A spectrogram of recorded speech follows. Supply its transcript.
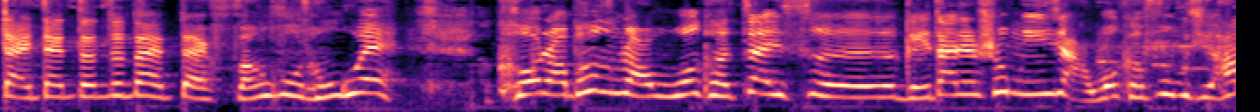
带带带带带带防护头盔，磕着碰着，我可再次给大家声明一下，我可付不起哈。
